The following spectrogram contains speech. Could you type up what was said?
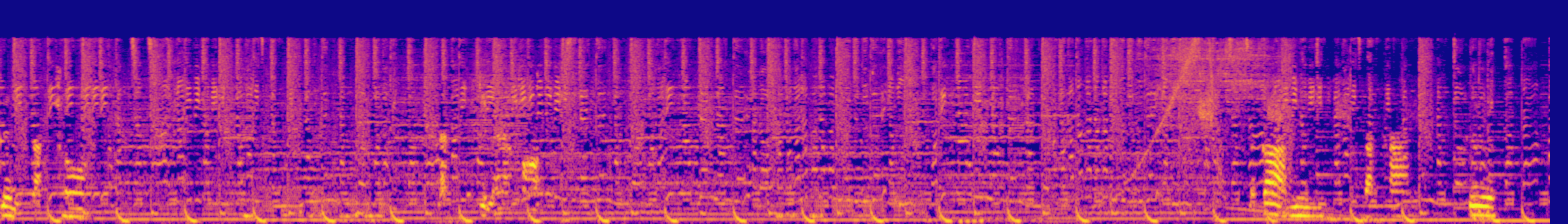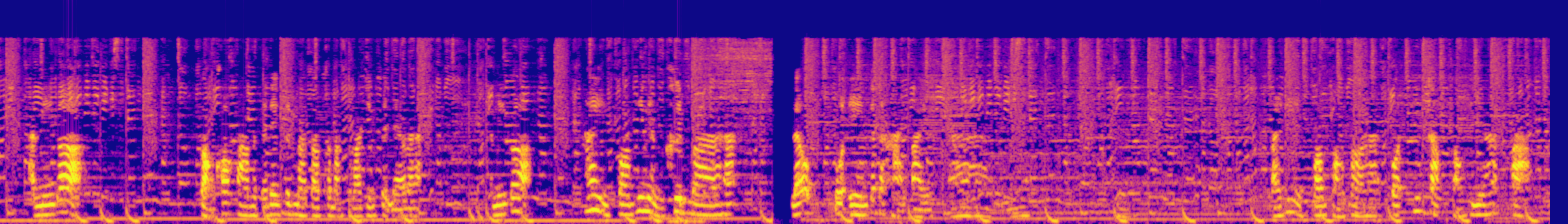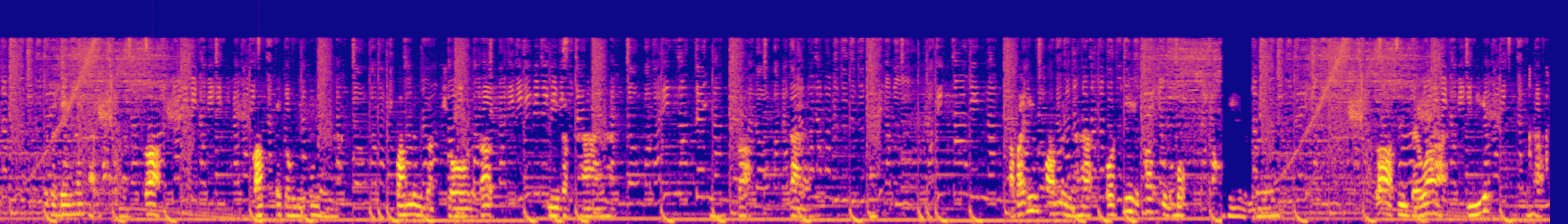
หนึ่งกับโชว์นะกินแล้วนะพอแล้วก็มีราคาคืออันนี้ก็สองข้อความมันจะเด้งขึ้นมาตอนสมัครสมาชิกเสร็จแล้วนะฮะอันนี้ก็ ให้ฟอร์มที่หนึ่งขึ้นมานะฮะแล้วตัวเองก็จะหายไปไปที่ฟอร์มสองต่อฮะกดที่กลับสองทีนะฮะปากก็จะเด้งให้ใส่ก็ก๊อปไปตรงนี้ไปเลยนะฟอร์มหนึ่งดอทโชว์แล้วก็มีดอทไทายนะก็ได้ต่อไปที่ฟอร์มหนึ่งนะฮะกดที่เข้าสู่ระบบสองทีเหมือนเดิม ก็พิมพ์ไปว่า if นะครับ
